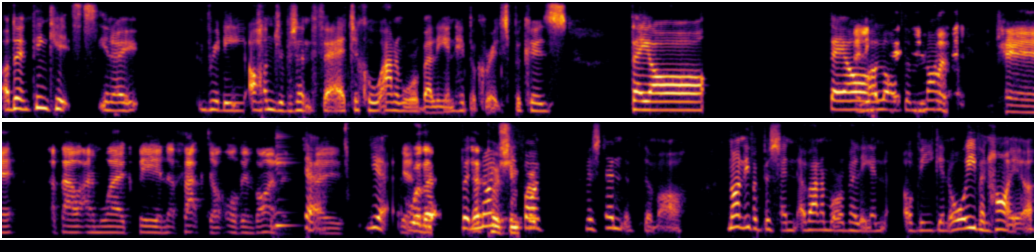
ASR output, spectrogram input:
I don't think it's you know really 100% fair to call Animal Rebellion hypocrites because they are they are a lot of them you nine, care about animal work being a factor of environment. Yeah. So, yeah Yeah. Well, that, but They're pushing 95% of them are 95% of Animal Rebellion are vegan or even higher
